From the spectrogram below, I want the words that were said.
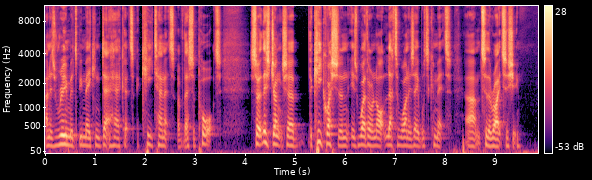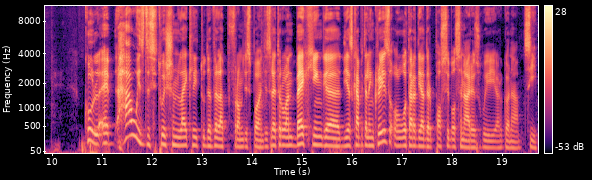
and is rumoured to be making debt haircuts a key tenet of their support. So at this juncture, the key question is whether or not Letter One is able to commit um, to the rights issue. Cool. Uh, how is the situation likely to develop from this point? Is Letter One backing uh, Dia's capital increase, or what are the other possible scenarios we are gonna see?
